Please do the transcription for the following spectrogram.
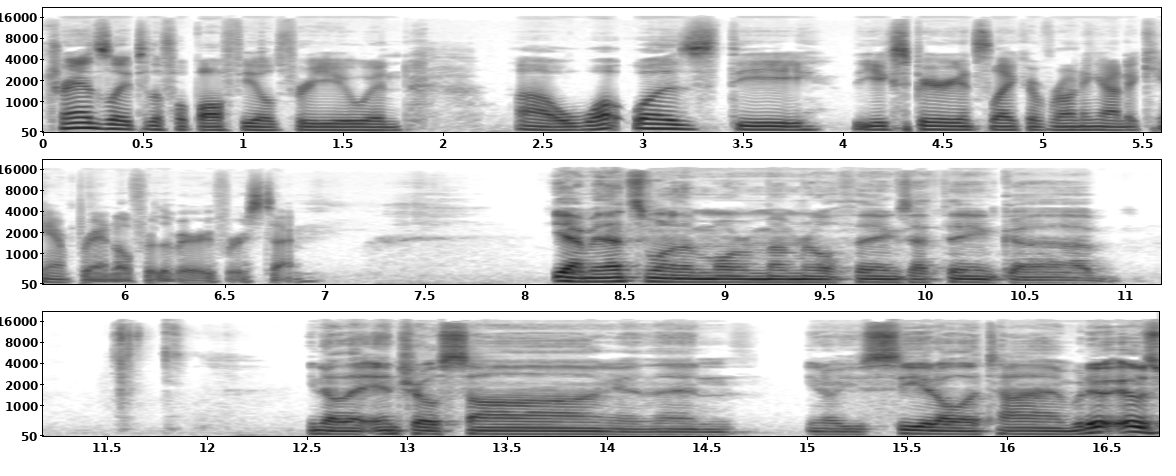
translate to the football field for you. And uh, what was the the experience like of running onto Camp Randall for the very first time? Yeah, I mean that's one of the more memorable things. I think uh, you know the intro song, and then you know you see it all the time. But it, it was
